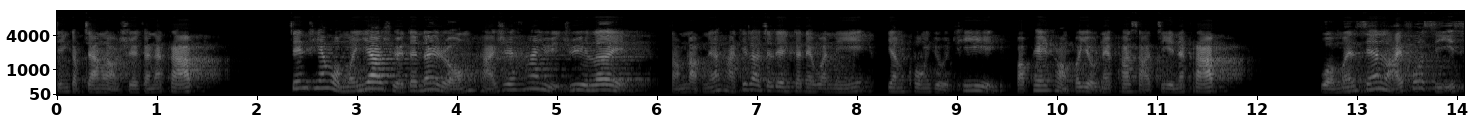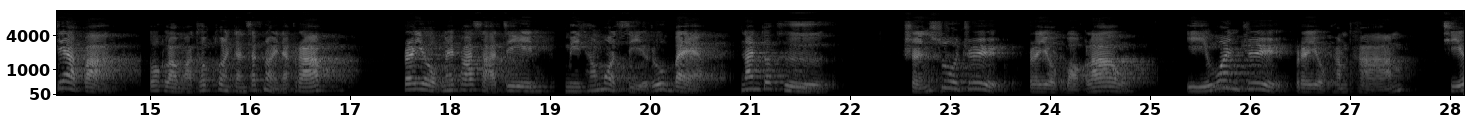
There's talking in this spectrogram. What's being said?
จีนกับจางเหล่าชื่อกันนะครับ今天我们要学的内容还是汉语句类สำหรับเนื้อหาที่เราจะเรียนกันในวันนี้ ยังคงอยู่ที่ประเภทของประโยคในภาษาจีนนะครับ 我们先来复习一下吧พวกเรามาทบทวนกันสักหน่อยนะครับ ประโยคในภาษาจีนมีทั้งหมด 4 รูปแบบ นั่นก็คือเฉินสู้จื่อประโยคบอกเล่าอีเว่นจื่อประโยคคำถามเฉีย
